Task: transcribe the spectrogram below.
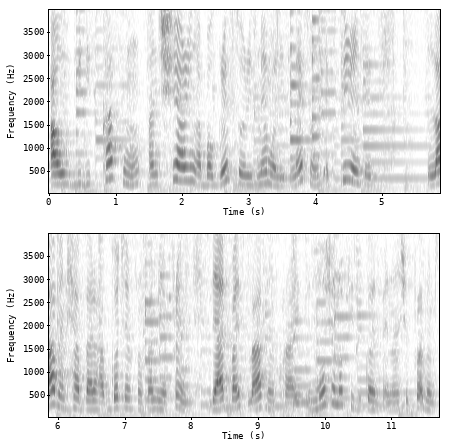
I'll be discussing and sharing about great stories, memories, lessons, experiences, love and help that I have gotten from family and friends, the advice, laughs and cries, emotional, physical, and financial problems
